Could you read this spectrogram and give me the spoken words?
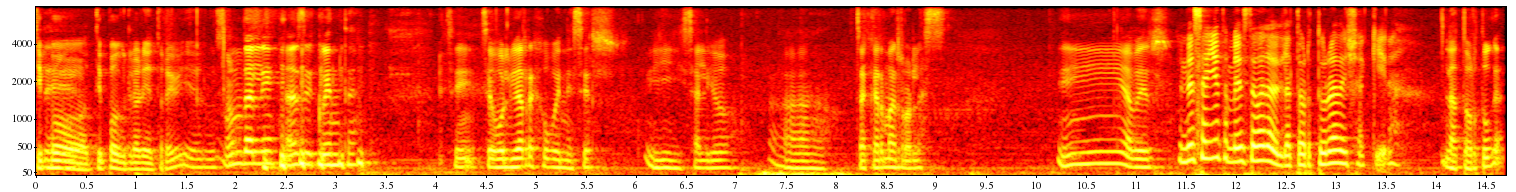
tipo De- tipo Gloria Trevi algo así. Ándale, haz de cuenta. Sí, se volvió a rejuvenecer y salió a sacar más rolas. Y a ver, En ese año también estaba la de la tortura de Shakira. La Tortuga.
